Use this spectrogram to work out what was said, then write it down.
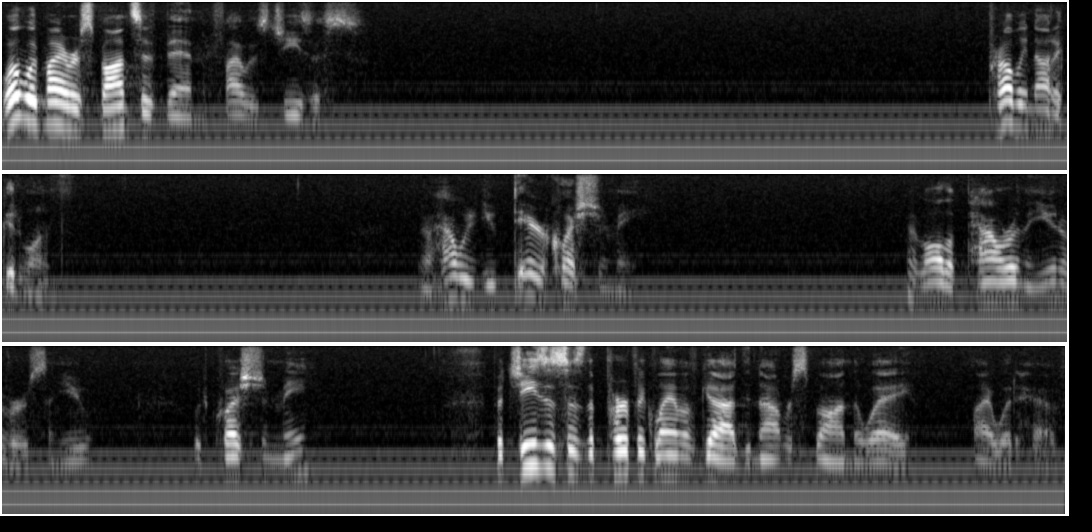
What would my response have been if I was Jesus? Probably not a good one. You know, how would you dare question me? I have all the power in the universe, and you would question me. But Jesus, as the perfect Lamb of God, did not respond the way I would have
